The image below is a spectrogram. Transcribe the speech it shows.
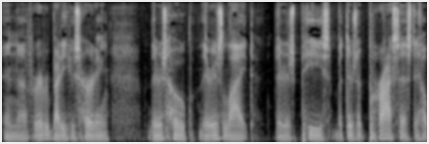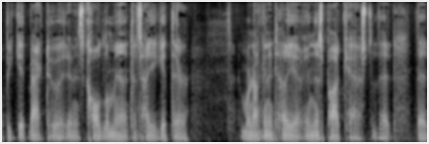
And uh, for everybody who's hurting, there's hope, there is light, there's peace, but there's a process to help you get back to it, and it's called lament. That's how you get there. And we're not going to tell you in this podcast that that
